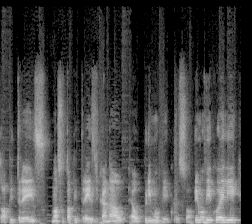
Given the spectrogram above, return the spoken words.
top 3. Nosso top 3 de canal é o Primo Rico, pessoal. Primo Rico, ele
